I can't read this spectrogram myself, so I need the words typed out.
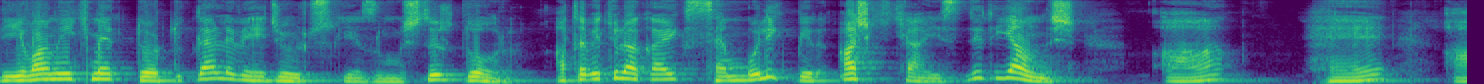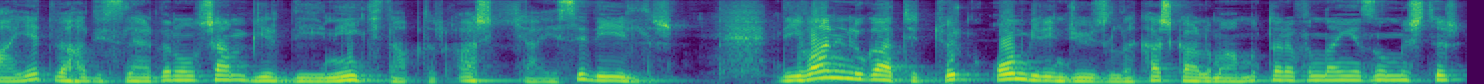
Divan-ı Hikmet dörtlüklerle ve hece ölçüsü yazılmıştır. Doğru. Atabetül Hakaik sembolik bir aşk hikayesidir. Yanlış. A, H, ayet ve hadislerden oluşan bir dini kitaptır. Aşk hikayesi değildir. Divan-ı Lugati Türk 11. yüzyılda Kaşgarlı Mahmut tarafından yazılmıştır.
